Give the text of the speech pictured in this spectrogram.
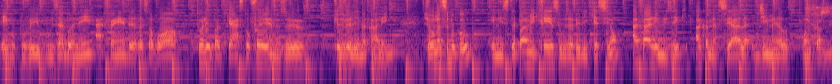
Et vous pouvez vous abonner afin de recevoir tous les podcasts au fur et à mesure que je vais les mettre en ligne. Je vous remercie beaucoup et n'hésitez pas à m'écrire si vous avez des questions. Affaires et musique à commercial gmail.com.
